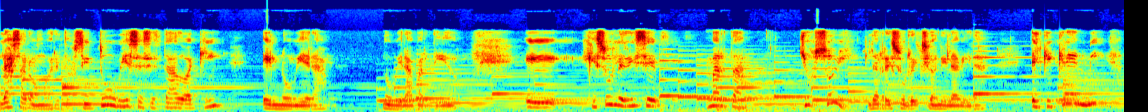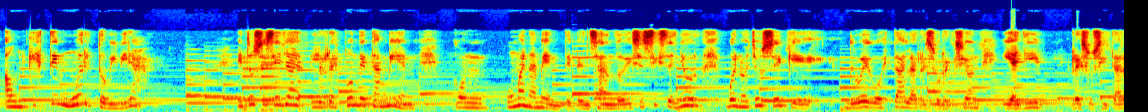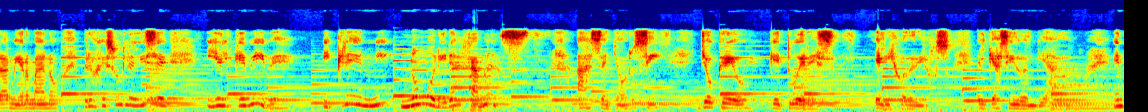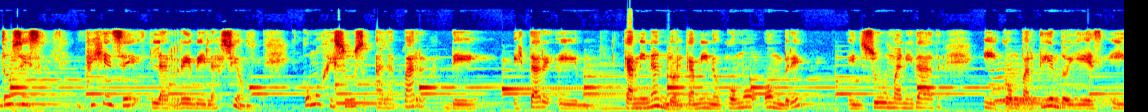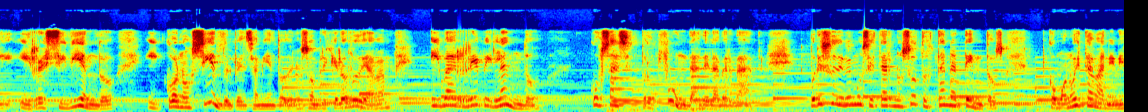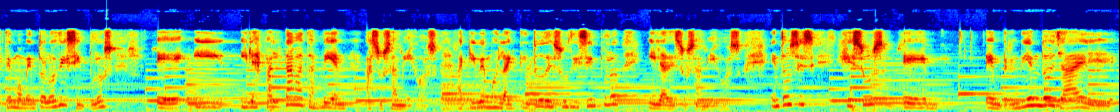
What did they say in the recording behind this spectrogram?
Lázaro ha muerto, si tú hubieses estado aquí, él no hubiera, no hubiera partido. Eh, Jesús le dice, Marta, yo soy la resurrección y la vida. El que cree en mí, aunque esté muerto, vivirá. Entonces ella le responde también con humanamente pensando, dice, sí Señor, bueno, yo sé que luego está la resurrección y allí resucitará mi hermano, pero Jesús le dice, y el que vive y cree en mí no morirá jamás. Ah Señor, sí, yo creo que tú eres el Hijo de Dios, el que ha sido enviado. Entonces, fíjense la revelación, cómo Jesús a la par de estar eh, caminando el camino como hombre en su humanidad y compartiendo y, y, recibiendo y conociendo el pensamiento de los hombres que lo rodeaban, iba revelando cosas profundas de la verdad. Por eso debemos estar nosotros tan atentos como no estaban en este momento los discípulos, eh, y, les faltaba también a sus amigos. Aquí vemos la actitud de sus discípulos y la de sus amigos. Entonces Jesús, eh, emprendiendo ya el,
